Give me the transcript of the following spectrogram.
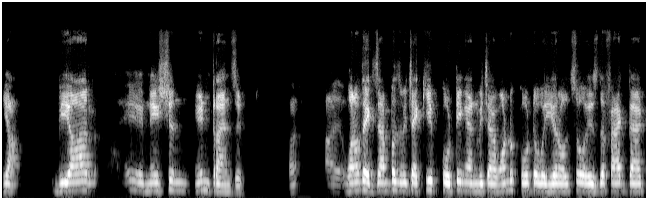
yeah, we are a nation in transit. Uh, uh, one of the examples which I keep quoting and which I want to quote over here also is the fact that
